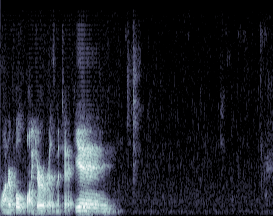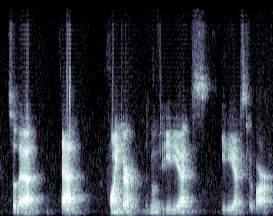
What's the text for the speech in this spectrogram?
wonderful pointer arithmetic, yay! So that, that pointer is moved to EDX, EDX to var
